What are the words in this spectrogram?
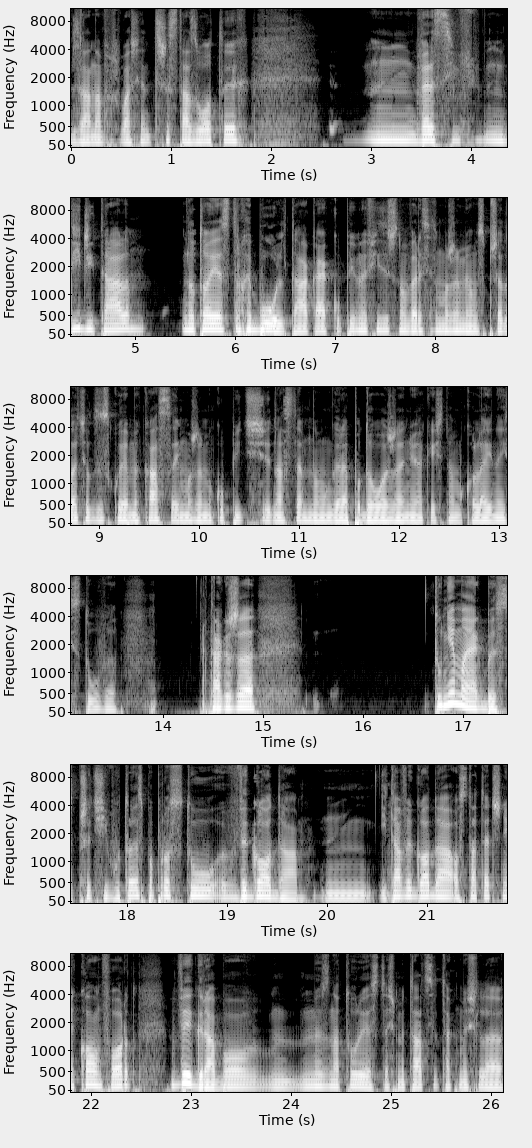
za na właśnie 300 zł w wersji digital, no to jest trochę ból, tak? A jak kupimy fizyczną wersję, to możemy ją sprzedać, odzyskujemy kasę i możemy kupić następną grę po dołożeniu jakiejś tam kolejnej stówy. Także tu nie ma jakby sprzeciwu, to jest po prostu wygoda. Mm, I ta wygoda, ostatecznie komfort wygra, bo my z natury jesteśmy tacy, tak myślę,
